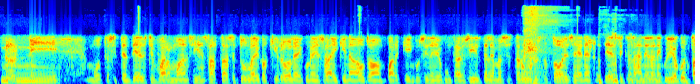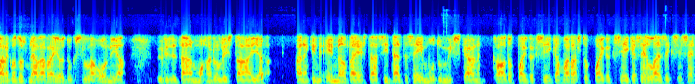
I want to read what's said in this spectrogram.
No niin, mutta sitten tietysti varmaan siihen saattaa se tulla, joka kiroilee, kun ei saa ikinä autoaan parkkiin, kun siinä joku käy siirtelemässä sitä ruudusta toiseen. Että tietysti kyllähän niillä niin joku tarkoitus näillä rajoituksilla on ja yritetään mahdollistaa ja ainakin ennaltaestää sitä, että se ei muutu miksikään kaatopaikaksi eikä varastopaikaksi eikä sellaiseksi se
